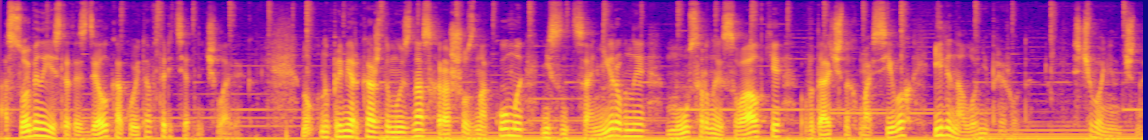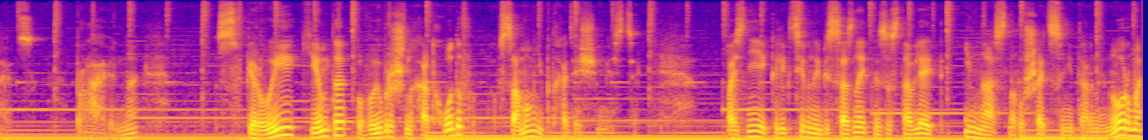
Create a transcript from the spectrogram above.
особенно если это сделал какой-то авторитетный человек. Ну, например, каждому из нас хорошо знакомы несанкционированные мусорные свалки в дачных массивах или на лоне природы. С чего они начинаются? Правильно, с впервые кем-то выброшенных отходов в самом неподходящем месте. Позднее коллективное бессознательное заставляет и нас нарушать санитарные нормы,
